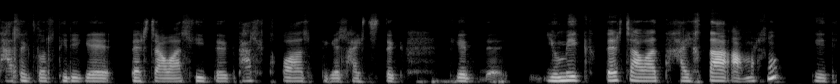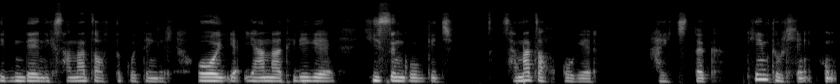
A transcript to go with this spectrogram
таалагдвал тэрийгэ барьж аваад хийдэг, таалагдахгүй бол тэгэл хайчдаг. Тэгээд э, юмыг барьж аваад хаяхтаа амархан. Тэгээд тэрэндээ нэг санаа зовдөггүй тэг ингээл өө яана тэрийгэ хийсэнгүү гэж санаа зовхгүйгээр хайчдаг. Тим төрлийн хүн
